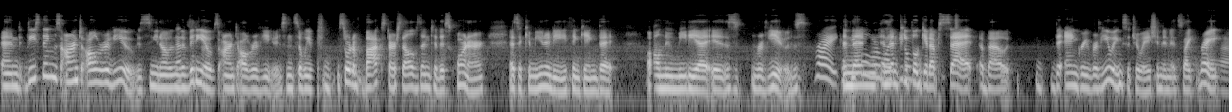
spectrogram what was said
and these things aren't all reviews. You know the That's- videos aren't all reviews, and so we've sort of boxed ourselves into this corner as a community, thinking that all new media is reviews Right. and then and like, then people get upset about the angry reviewing situation and it's like right Yeah.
